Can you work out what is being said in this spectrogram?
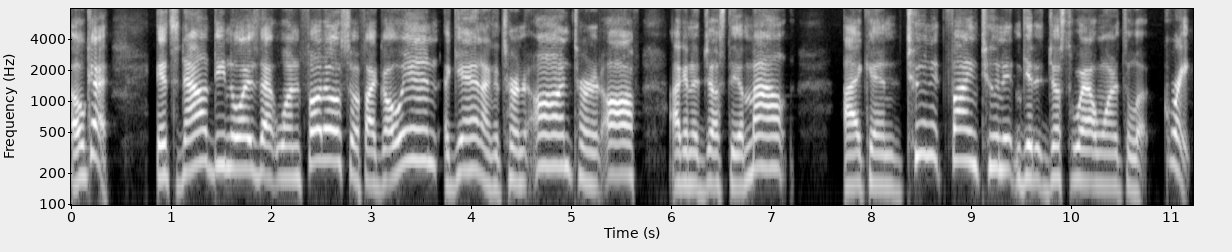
Okay, it's now denoised that one photo. So if I go in, again, I can turn it on, turn it off. I can adjust the amount. I can tune it, fine tune it, and get it just the way I want it to look. Great.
